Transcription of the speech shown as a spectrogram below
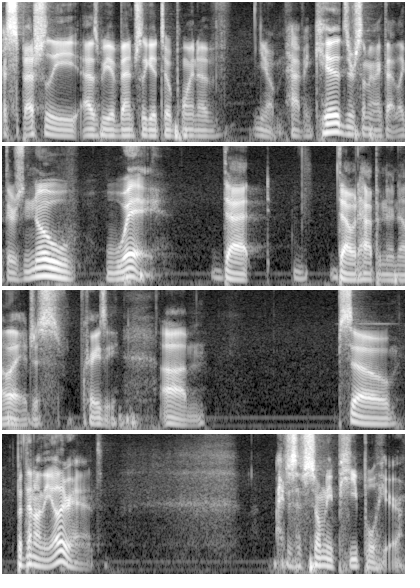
especially as we eventually get to a point of, you know, having kids or something like that. Like there's no way that that would happen in LA. Just crazy. Um, so, but then on the other hand, I just have so many people here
